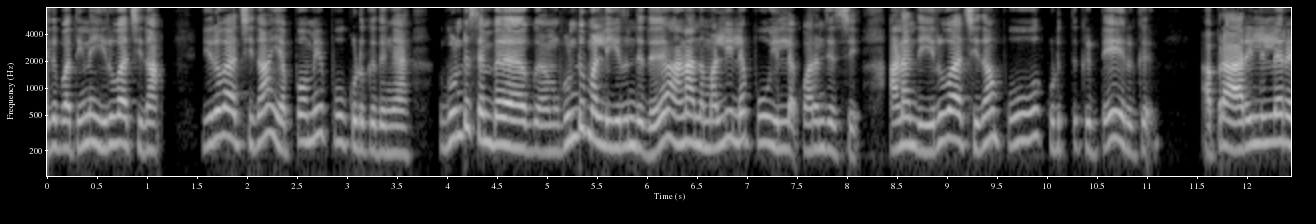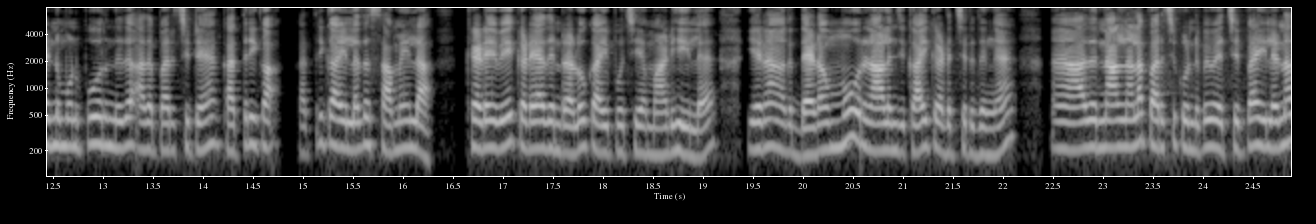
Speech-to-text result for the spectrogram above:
இது பார்த்திங்கன்னா இருவாச்சி தான். இருவாச்சி தான் எப்போவுமே பூ கொடுக்குதுங்க. குண்டு செம்ப குண்டு மல்லி இருந்தது. ஆனால் அந்த மல்லியில் பூ இல்லை குறைஞ்சிருச்சு. ஆனால் இந்த இருவாச்சி தான் பூ கொடுத்துக்கிட்டே இருக்குது அப்புறம் அரையிலில் ரெண்டு மூணு பூ இருந்தது. அதை பறிச்சிட்டேன். கத்திரிக்காய் கத்திரிக்காய் இல்லாத சமையலா? கிடையவே கிடையாதுன்ற அளவுக்கு ஆகிப்போச்சு என் மாடியில். ஏன்னா தினமும் ஒரு நாலஞ்சு காய் கிடச்சிருதுங்க. அது நாலு நாளாக பறித்து கொண்டு போய் வச்சுப்பேன். இல்லைன்னா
